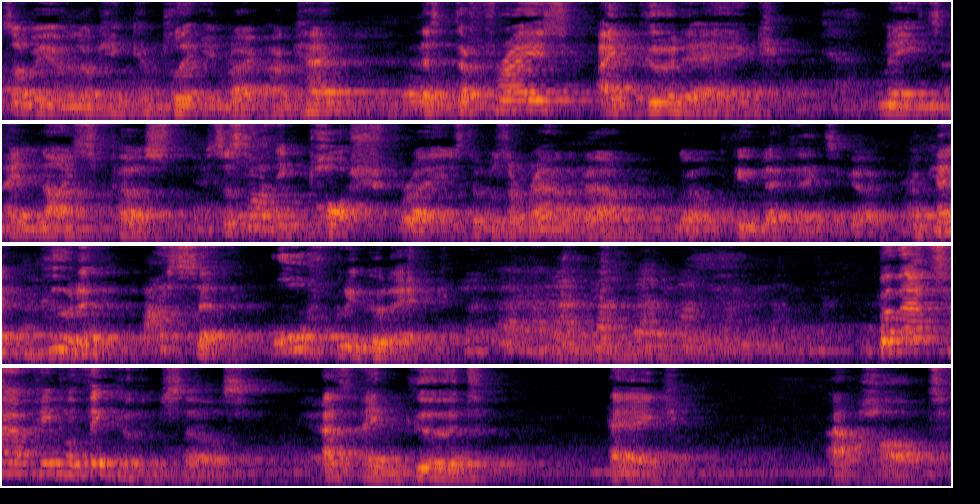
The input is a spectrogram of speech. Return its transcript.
Some of you are looking completely right, okay? The, the phrase a good egg means a nice person. It's a slightly posh phrase that was around about, well, a few decades ago, okay? Good egg. I said. Awfully good egg. but that's how people think of themselves, as a good egg at heart.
